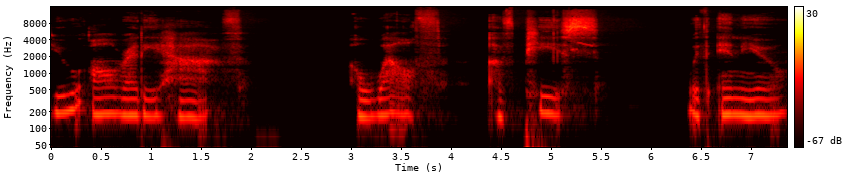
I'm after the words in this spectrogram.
You already have a wealth of peace within you.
